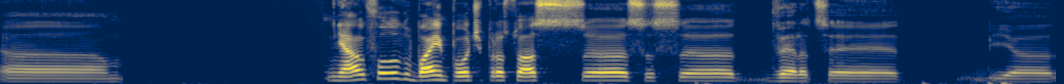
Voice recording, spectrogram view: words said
А, няма какво да добавим повече, просто аз а, с а, две ръце я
